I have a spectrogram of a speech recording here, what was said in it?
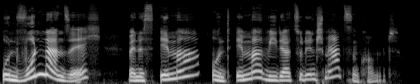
und wundern sich, wenn es immer und immer wieder zu den Schmerzen kommt.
